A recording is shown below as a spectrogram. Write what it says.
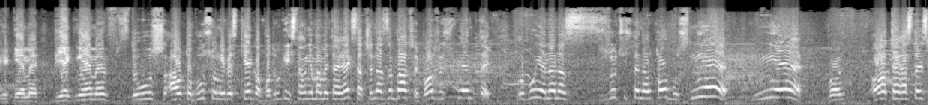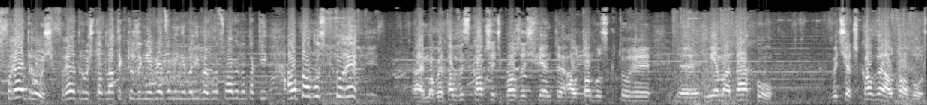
Biegniemy, biegniemy wzdłuż autobusu niebieskiego. Po drugiej stronie mamy Terexa. Czy nas zobaczy? Boże święty! Próbuje na nas zrzucić ten autobus. Nie! Nie! Bo... O, teraz to jest Fredruś. Fredruś to dla tych, którzy nie wiedzą i nie byli we Wrocławiu, to taki autobus, który... Aj, mogłem tam wyskoczyć. Boże święty, autobus, który e, nie ma dachu. Wycieczkowy autobus.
